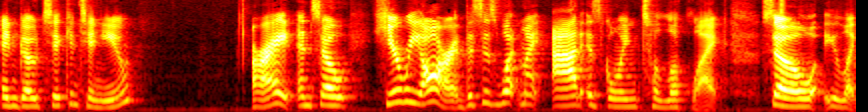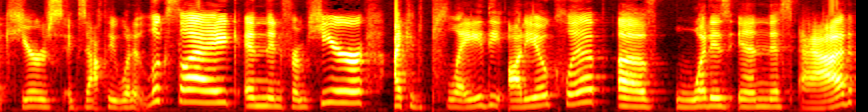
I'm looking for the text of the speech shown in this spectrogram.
and go to continue. All right. And so here we are. This is what my ad is going to look like. So, like, here's exactly what it looks like. And then from here, I could play the audio clip of what is in this ad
